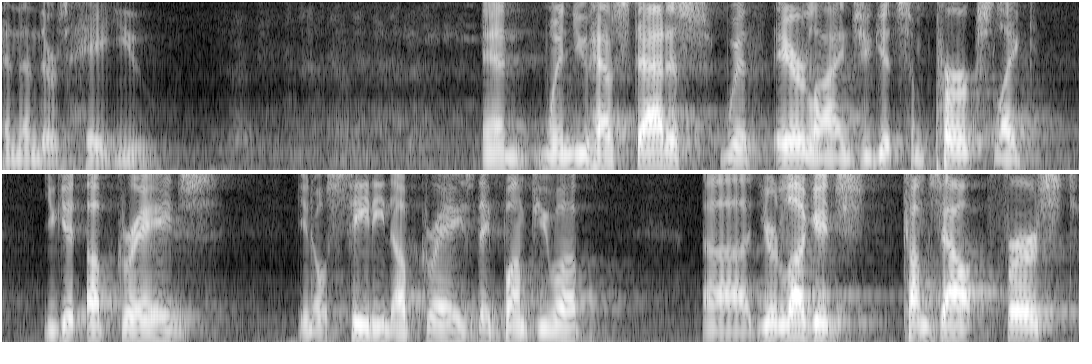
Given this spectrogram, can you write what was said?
and then there's hey you. And when you have status with airlines, you get some perks like you get upgrades, you know, seating upgrades, they bump you up. Uh, your luggage comes out first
